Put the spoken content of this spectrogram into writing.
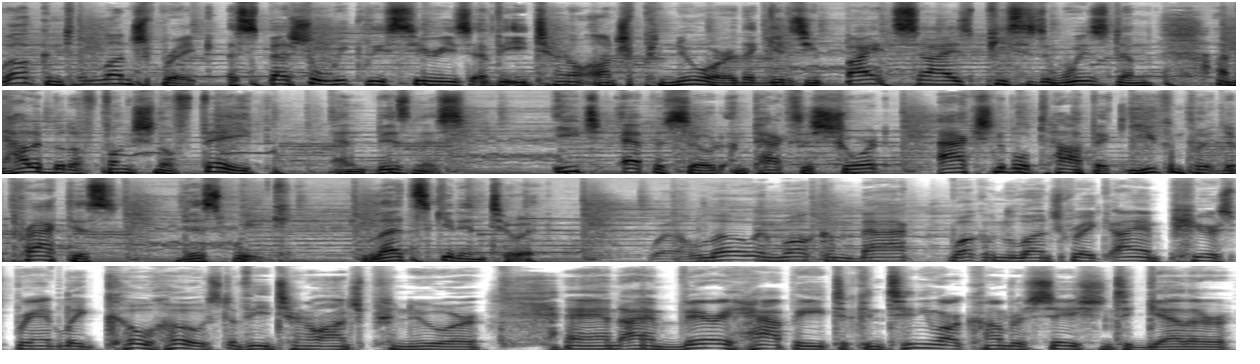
Welcome to Lunch Break, a special weekly series of the Eternal Entrepreneur that gives you bite sized pieces of wisdom on how to build a functional faith and business. Each episode unpacks a short, actionable topic you can put into practice this week. Let's get into it. Well, hello and welcome back. Welcome to Lunch Break. I am Pierce Brantley, co host of The Eternal Entrepreneur, and I am very happy to continue our conversation together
